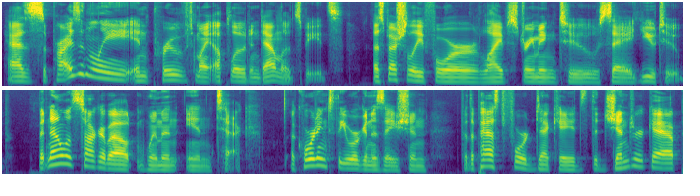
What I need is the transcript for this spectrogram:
has surprisingly improved my upload and download speeds, especially for live streaming to, say, YouTube. But now let's talk about women in tech. According to the organization, for the past four decades, the gender gap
